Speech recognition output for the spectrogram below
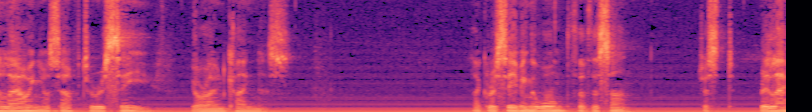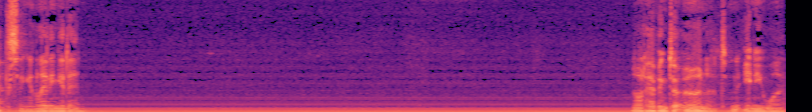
Allowing yourself to receive your own kindness, like receiving the warmth of the sun, just relaxing and letting it in. Not having to earn it in any way.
